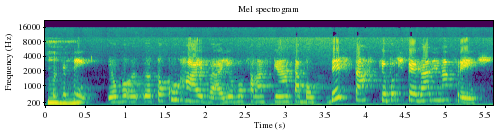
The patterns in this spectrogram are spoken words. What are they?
Porque assim, eu, vou, eu tô com raiva, aí eu vou falar assim, ah, tá bom, deixa estar, que eu vou te pegar ali na frente.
